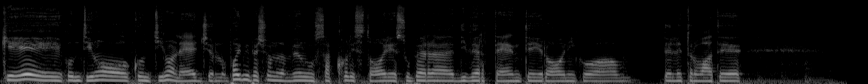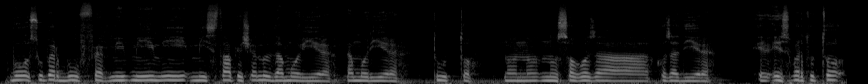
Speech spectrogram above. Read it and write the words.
che continuo, continuo, a leggerlo. Poi mi piacciono davvero un sacco le storie, super divertente, ironico, delle trovate boh, super buffe. Mi, mi, mi, mi, sta piacendo da morire, da morire, tutto. Non, non, non so cosa, cosa dire. E, e, soprattutto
